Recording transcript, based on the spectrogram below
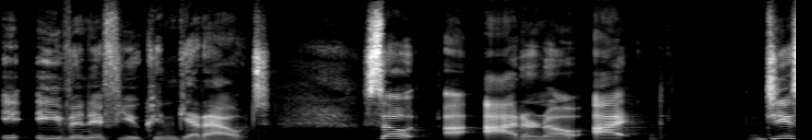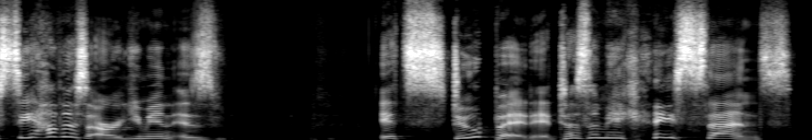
even if you can get out. So I, don't know. I do you see how this argument is it's stupid. It doesn't make any sense.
